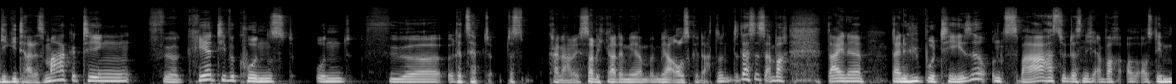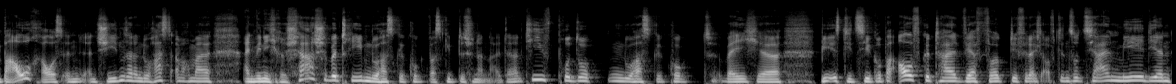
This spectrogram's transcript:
digitales Marketing, für kreative Kunst und für Rezepte. Das keine Ahnung, das habe ich gerade mir, mir ausgedacht. Und das ist einfach deine, deine Hypothese. Und zwar hast du das nicht einfach aus dem Bauch raus entschieden, sondern du hast einfach mal ein wenig Recherche betrieben. Du hast geguckt, was gibt es schon an Alternativprodukten. Du hast geguckt, welche, wie ist die Zielgruppe aufgeteilt, wer folgt dir vielleicht auf den sozialen Medien.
